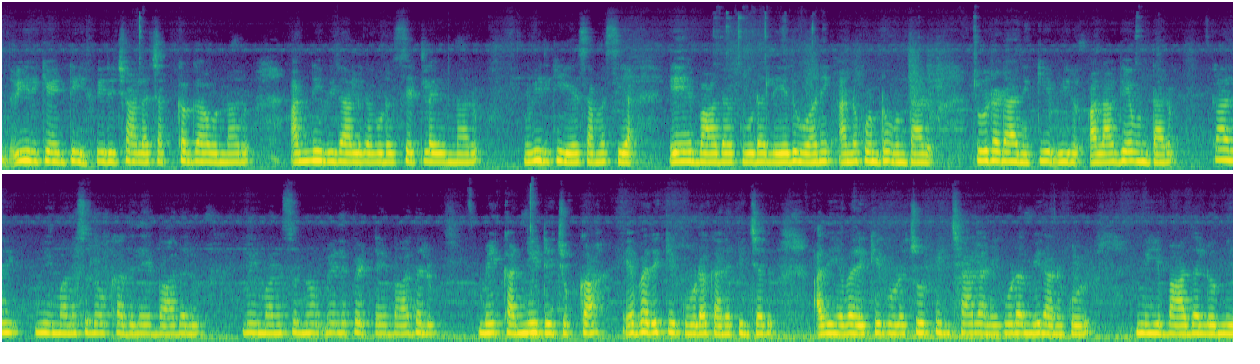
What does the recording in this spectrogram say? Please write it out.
వీరికేంటి? వీరు చాలా చక్కగా ఉన్నారు. అన్ని విధాలుగా కూడా సెటిల్ అయి ఉన్నారు. వీరికి ఏ సమస్య ఏ బాధ కూడా లేదు అని అనుకుంటూ ఉంటారు. చూడడానికి వీరు అలాగే ఉంటారు. కానీ మీ మనసులో కదిలే బాధలు మీ మనసును మెలిపెట్టే బాధలు మీ కన్నీటి చుక్క ఎవరికి కూడా కనిపించదు. అది ఎవరికి కూడా చూపించాలని కూడా మీరు అనుకోరు. మీ బాధలు మీ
